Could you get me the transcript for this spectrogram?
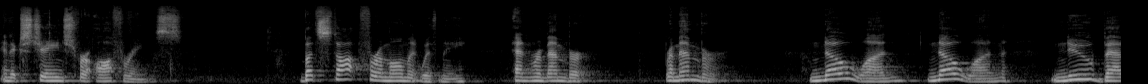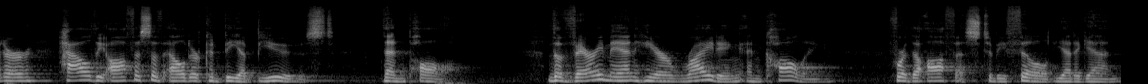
in exchange for offerings. But stop for a moment with me and remember remember, no one, no one knew better how the office of elder could be abused than Paul, the very man here writing and calling for the office to be filled yet again.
